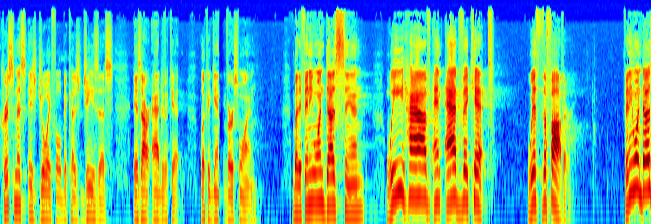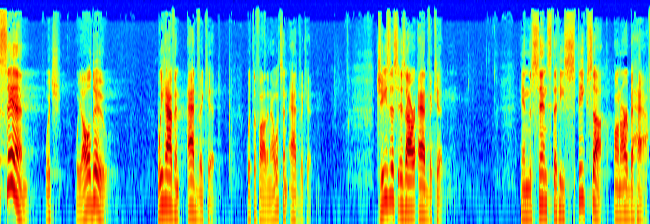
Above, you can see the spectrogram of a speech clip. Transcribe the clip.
Christmas is joyful because Jesus is our advocate. Look again at verse 1. But if anyone does sin, we have an advocate with the Father. If anyone does sin, which we all do, We have an advocate with the Father. Now, what's an advocate? Jesus is our advocate in the sense that he speaks up on our behalf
